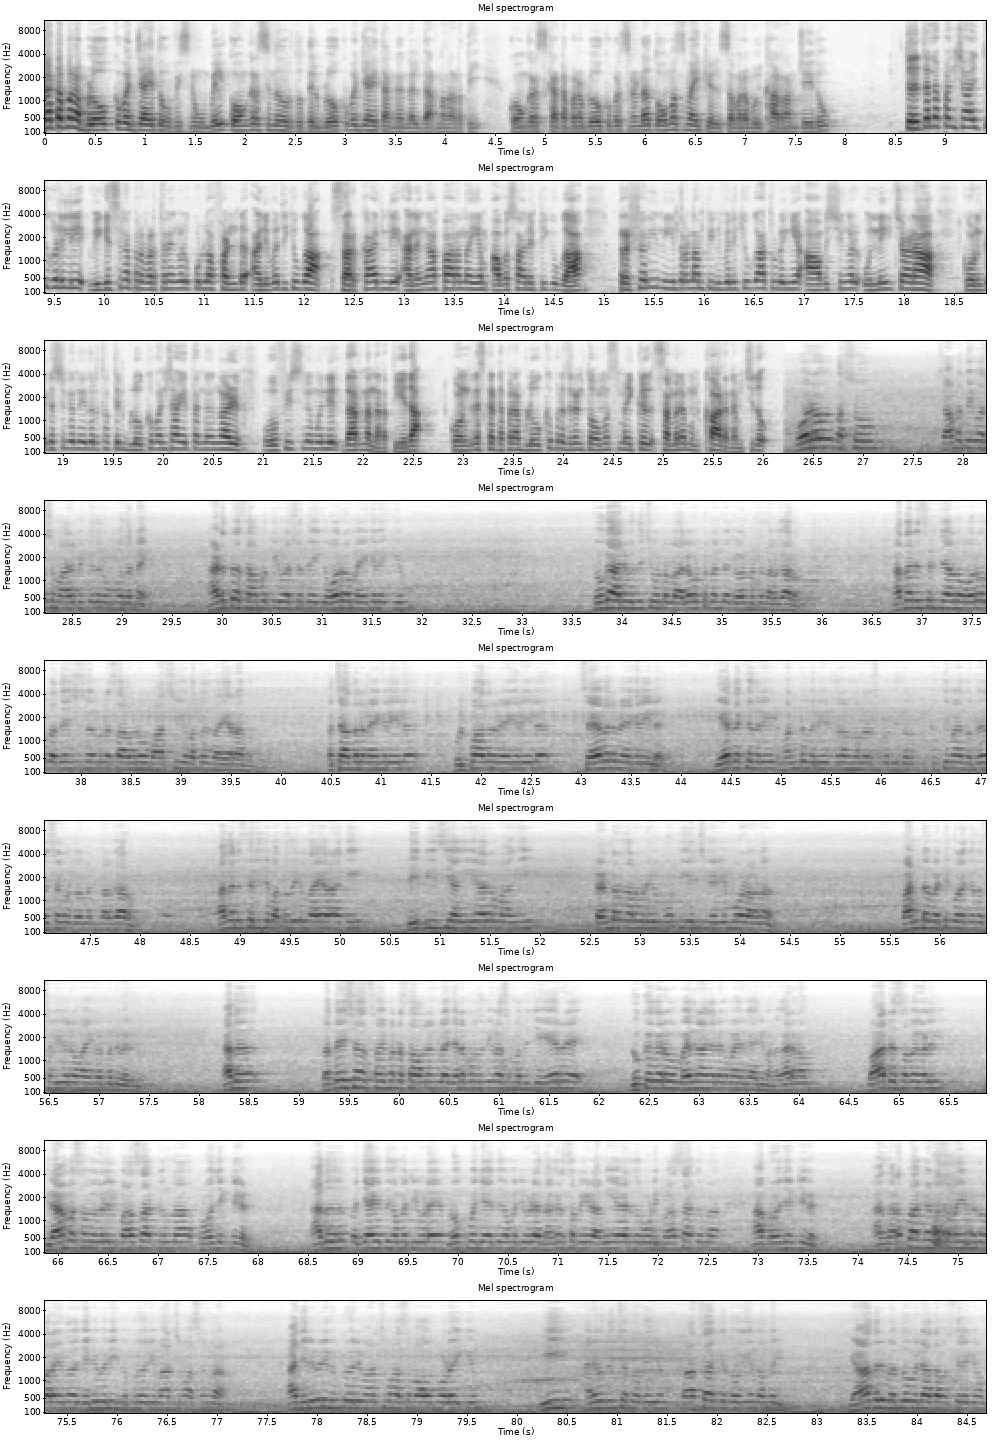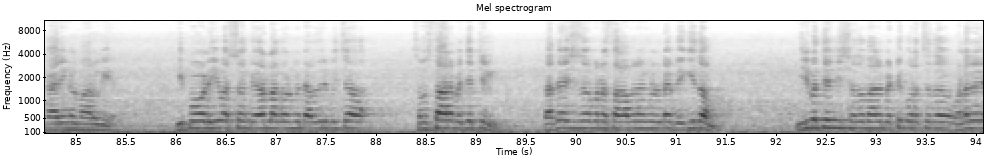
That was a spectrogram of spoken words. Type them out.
Kattappana block panchayat ഓഫീസിന് മുമ്പിൽ കോൺഗ്രസിന്റെ നേതൃത്വത്തിൽ ബ്ലോക്ക് പഞ്ചായത്ത് അംഗങ്ങൾ ധർണ നടത്തി. Congress Kattappana block president Thomas Michael സമരം ഉദ്ഘാടനം ചെയ്തു. ത്രിതല പഞ്ചായത്തുകളിലെ വികസന പ്രവർത്തനങ്ങൾക്കുള്ള ഫണ്ട് അനുവദിക്കുക സർക്കാരിന്റെ അനങ്ങാപ്പാറ നയം അവസാനിപ്പിക്കുക ട്രഷറി നിയന്ത്രണം പിൻവലിക്കുക തുടങ്ങിയ ആവശ്യങ്ങൾ ഉന്നയിച്ചാണ് കോൺഗ്രസിന്റെ നേതൃത്വത്തിൽ ബ്ലോക്ക് പഞ്ചായത്ത് അംഗങ്ങൾ ഓഫീസിന് മുന്നിൽ ധർണ നടത്തിയത്. Congress Kattappana block president Thomas Michael സമരം ഉദ്ഘാടനം ചെയ്തു. ഓരോ വർഷവും സാമ്പത്തിക വർഷം ആരംഭിക്കുന്നതിന് മുമ്പ് തന്നെ അടുത്ത സാമ്പത്തിക വർഷത്തേക്ക് ഓരോ മേഖലയ്ക്കും തുക അനുവദിച്ചുകൊണ്ടുള്ള അലോട്ട്മെന്റ് ഗവൺമെന്റ് നൽകാറുണ്ട്. അതനുസരിച്ചാണ് ഓരോ തദ്ദേശ സ്വയംഭരണ സ്ഥാപനവും വാർഷിക പദ്ധതി തയ്യാറാക്കുന്നത്. പശ്ചാത്തല മേഖലയിൽ ഉൽപ്പാദന മേഖലയിൽ സേവന മേഖലയിൽ ഏതൊക്കെ നിലയിൽ ഫണ്ട് വിലയിരുത്തണം എന്നുള്ളതിനെ സംബന്ധിച്ച് കൃത്യമായ നിർദ്ദേശങ്ങൾ ഗവൺമെന്റ് നൽകാറുണ്ട്. അതനുസരിച്ച് പദ്ധതികൾ തയ്യാറാക്കി ഡി പി സി അംഗീകാരം വാങ്ങി ടെൻഡർ നടപടികൾ പൂർത്തീകരിച്ച് കഴിയുമ്പോഴാണ് ഫണ്ട് വെട്ടിക്കുറയ്ക്കുന്ന സമീപനമായി ഗവൺമെന്റ് വരുന്നത്. അത് തദ്ദേശ സ്വയംഭരണ സ്ഥാപനങ്ങളിലെ ജനപ്രതിനിധികളെ സംബന്ധിച്ച് ഏറെ ദുഃഖകരവും വേദനാജനകമായ കാര്യമാണ്. കാരണം വാർഡ് സഭകളിൽ ഗ്രാമസഭകളിൽ പാസ്സാക്കുന്ന പ്രോജക്റ്റുകൾ അത് പഞ്ചായത്ത് കമ്മിറ്റിയുടെ ബ്ലോക്ക് പഞ്ചായത്ത് കമ്മിറ്റിയുടെ നഗരസഭയുടെ അംഗീകാരത്തോടുകൂടി പാസ്സാക്കുന്ന ആ പ്രോജക്റ്റുകൾ അത് നടപ്പാക്കേണ്ട സമയം എന്ന് പറയുന്നത് ജനുവരി ഫെബ്രുവരി മാർച്ച് മാസങ്ങളാണ്. ആ ജനുവരി ഫെബ്രുവരി മാർച്ച് മാസമാകുമ്പോഴേക്കും ഈ അനുവദിച്ച തുകയും പാസ്സാക്കിയ തുകയും തമ്മിൽ യാതൊരു ബന്ധവുമില്ലാത്ത അവസ്ഥയിലേക്ക് കാര്യങ്ങൾ മാറുകയാണ്. ഇപ്പോൾ ഈ വർഷം കേരള ഗവൺമെന്റ് അവതരിപ്പിച്ച സംസ്ഥാന ബജറ്റിൽ തദ്ദേശ സ്വയംഭരണ സ്ഥാപനങ്ങളുടെ വിഹിതം ഇരുപത്തിയഞ്ച് ശതമാനം വെട്ടിക്കുറച്ചത് വളരെ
